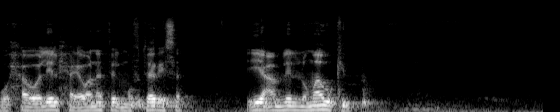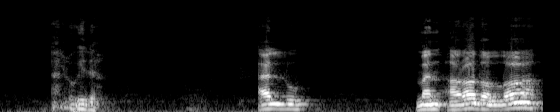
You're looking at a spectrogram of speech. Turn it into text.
وحواليه الحيوانات المفترسة إيه عاملين له موكب قال له إيه ده؟ قال له من أراد الله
